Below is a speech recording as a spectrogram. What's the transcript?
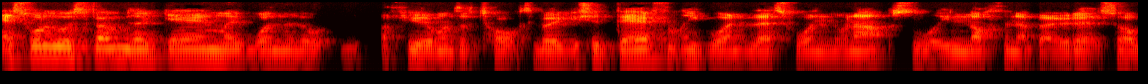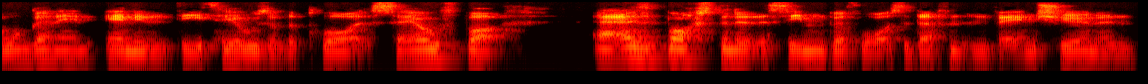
it's one of those films again, like one of the a few of the ones I've talked about. You should definitely go into this one knowing absolutely nothing about it. So I won't get any, any of the details of the plot itself, but it is bursting at the seams with lots of different invention, and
